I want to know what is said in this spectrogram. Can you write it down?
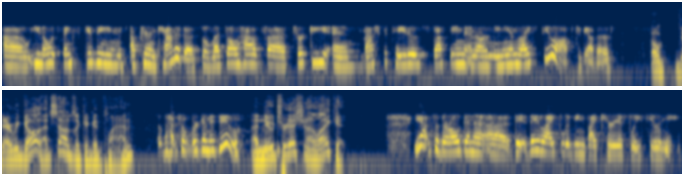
uh, you know, it's Thanksgiving up here in Canada, so let's all have uh, turkey and mashed potatoes, stuffing, and Armenian rice pilaf together. Oh, there we go. That sounds like a good plan. So that's what we're going to do. A new tradition. I like it. Yeah, so they're all going to, uh, they, they like living vicariously through me.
